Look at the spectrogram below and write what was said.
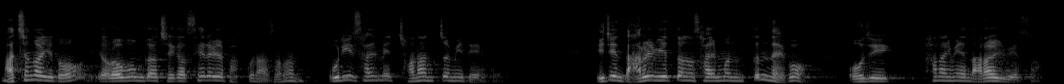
마찬가지로 여러분과 제가 세례를 받고 나서는 우리 삶의 전환점이 돼야 돼요. 이제 나를 위했던 삶은 끝내고 오직 하나님의 나라를 위해서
